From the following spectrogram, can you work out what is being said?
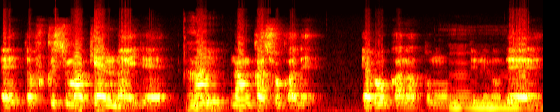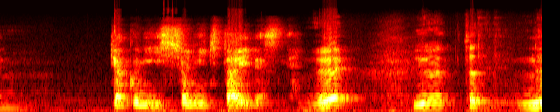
えっと、福島県内で何,、はい。何箇所かでやろうかなと思ってるので、逆に一緒に行きたいですね。え？いや、ちょっと、ね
